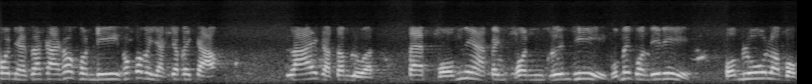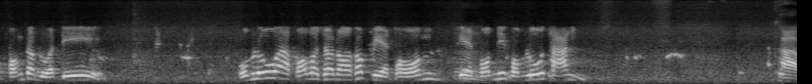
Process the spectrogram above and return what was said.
คนอย่างสกายเขาคนดีเขาก็ไม่อยากจะไปกล่าวร้ายกับตำรวจ แต่ผมเนี่ยเป็นคนพื้นที่ ผมไม่คนที่นี่ ผมรู้ระบบของตำรวจดี ผมรู้ว่าพบชนเขาเกลียดผม เกลียดผมที่ผมรู้ทัน ครับ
